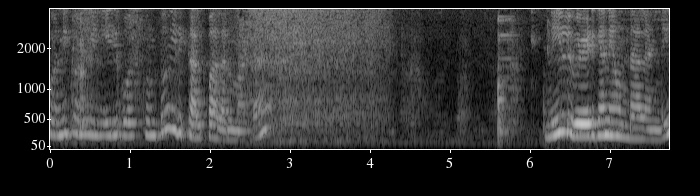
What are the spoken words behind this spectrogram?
కొన్ని కొన్ని నీళ్ళు పోసుకుంటూ ఇది కలపాలన్నమాట. నీళ్ళు వేడిగానే ఉండాలండి.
